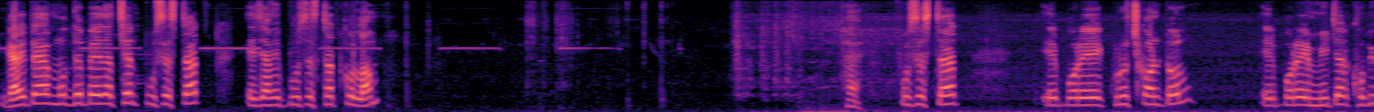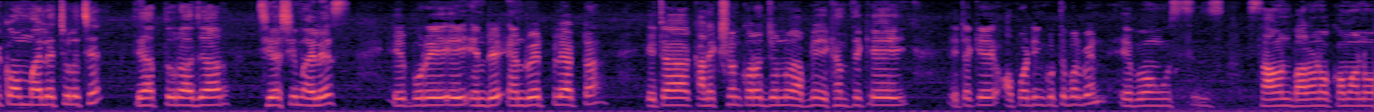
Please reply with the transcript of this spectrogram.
গাড়িটার মধ্যে পেয়ে যাচ্ছেন পুশ স্টার্ট এই যে আমি পুশ স্টার্ট করলাম। পুশ স্টার্ট, এরপরে ক্রুজ কন্ট্রোল এরপরে মিটার খুবই কম মাইলেজ চলেছে তিয়াত্তর হাজার ছিয়াশি মাইলেজ এরপরে এই অ্যান্ড্রয়েড প্লেয়ারটা এটা কানেকশন করার জন্য আপনি এখান থেকেই এটাকে অপারেটিং করতে পারবেন এবং সাউন্ড বাড়ানো, কমানো,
